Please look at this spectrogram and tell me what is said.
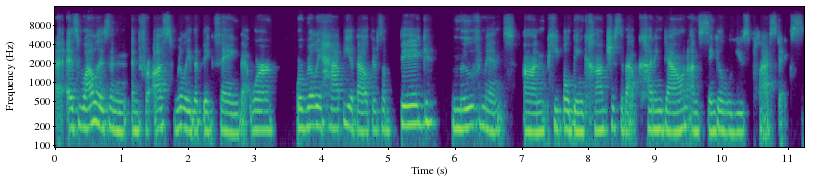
as well as and and for us really the big thing that we're we're really happy about there's a big movement on people being conscious about cutting down on single use plastics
